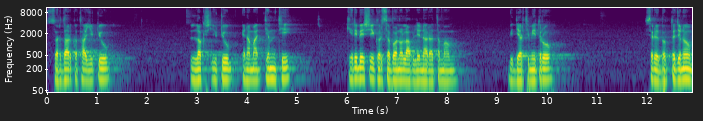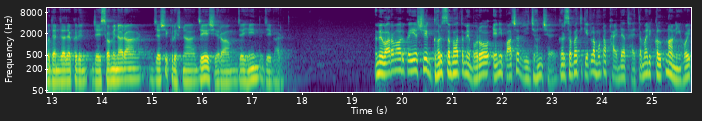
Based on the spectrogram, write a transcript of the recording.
સરદાર કથા યુટ્યુબ, લક્ષ યુટ્યુબ એના માધ્યમથી ઘેરી બેસી ઘર સભાનો લાભ લેનારા તમામ વિદ્યાર્થી મિત્રો, સર્વે ભક્તજનો બધાને જાજા કરીને જય સ્વામિનારાયણ, જય શ્રી કૃષ્ણ, જય શ્રી રામ, જય હિન્દ, જય ભારત. અમે વારંવાર કહીએ છીએ ઘર સભા તમે ભરો, એની પાછળ રીઝન છે. ઘર સભાથી કેટલા મોટા ફાયદા થાય, તમારી કલ્પના નહીં હોય.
